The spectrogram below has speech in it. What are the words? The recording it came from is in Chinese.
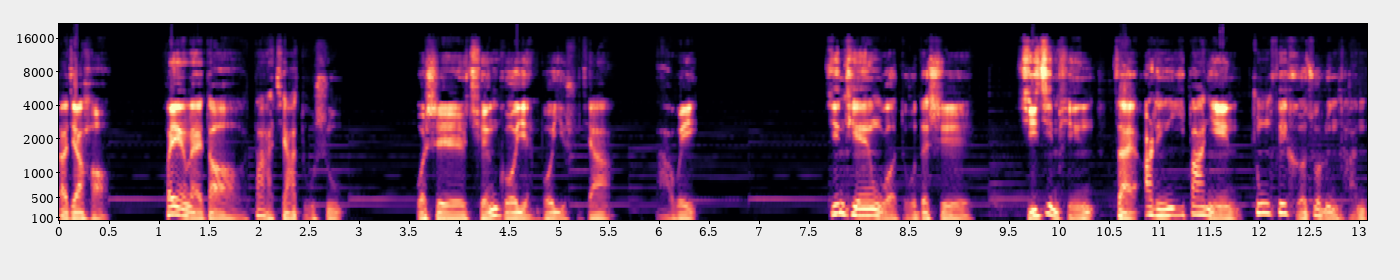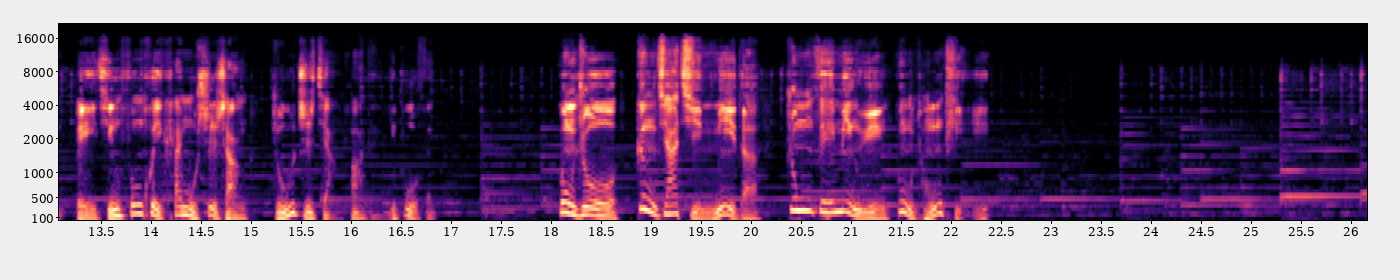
大家好，欢迎来到大家读书，我是全国演播艺术家达威。今天我读的是习近平在二零一八年中非合作论坛北京峰会开幕式上主旨讲话的一部分，共筑更加紧密的中非命运共同体。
